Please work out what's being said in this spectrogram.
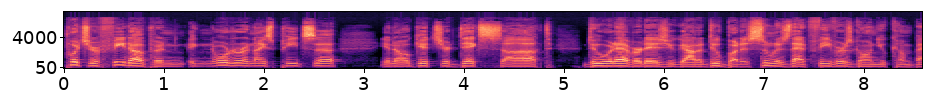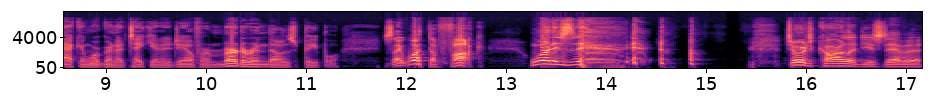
put your feet up and, and order a nice pizza. You know, get your dick sucked do whatever it is you got to do. But as soon as that fever is gone, you come back and we're going to take you to jail for murdering those people. It's like, what the fuck? What is this? George Carlin used to have a,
